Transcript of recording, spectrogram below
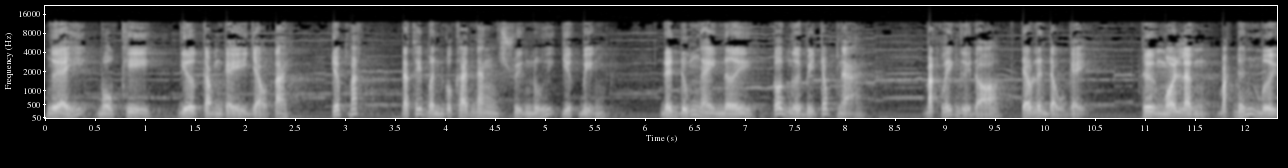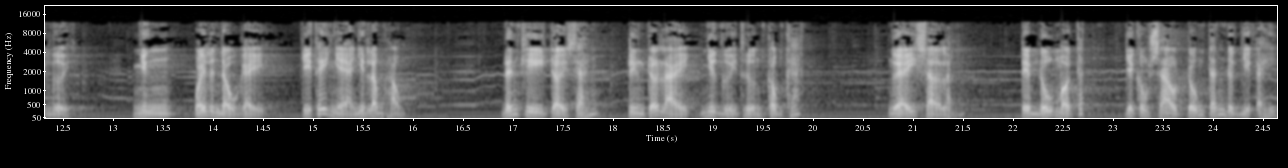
Người ấy một khi vừa cầm gậy vào tay, chớp mắt đã thấy mình có khả năng xuyên núi vượt biển Đến đúng ngay nơi có người bị tróc nã Bắt lấy người đó treo lên đầu gậy Thường mỗi lần bắt đến 10 người Nhưng quẩy lên đầu gậy Chỉ thấy nhẹ như lông hồng Đến khi trời sáng liền trở lại như người thường không khác. Người ấy sợ lắm, Tìm đủ mọi cách Vẫn không sao trốn tránh được việc ấy.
